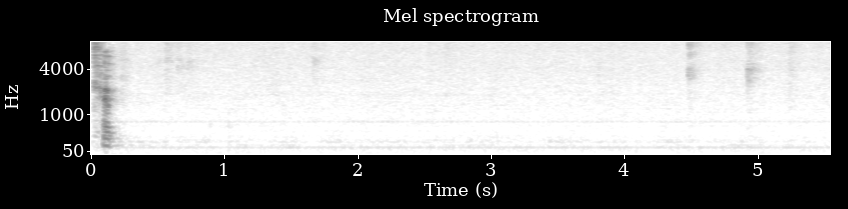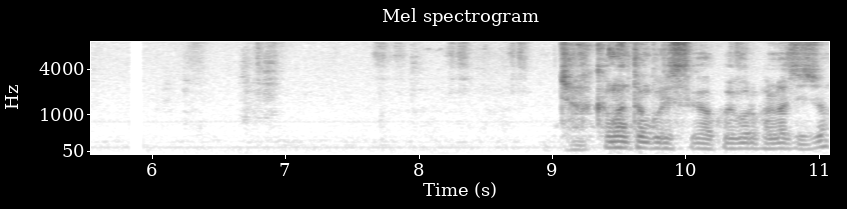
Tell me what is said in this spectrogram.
캡 자, 그만큼 그리스가 골고루 발라지죠?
